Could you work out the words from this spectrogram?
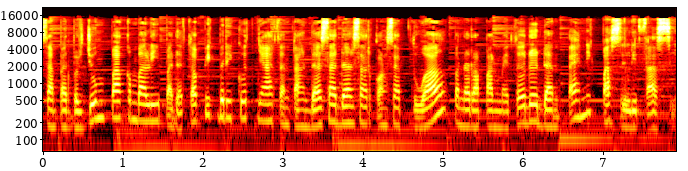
Sampai berjumpa kembali pada topik berikutnya tentang dasar-dasar konseptual, penerapan metode, dan teknik fasilitasi.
